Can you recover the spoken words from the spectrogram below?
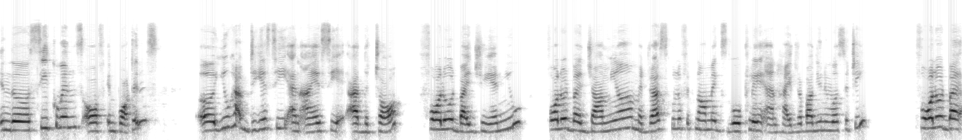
in the sequence of importance uh, you have DSE and ISI at the top followed by JNU, followed by Jamia, Madras School of Economics, Gokhale, and Hyderabad University, followed by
